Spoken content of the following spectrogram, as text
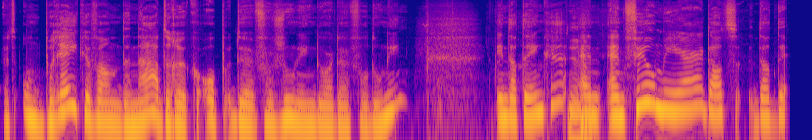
het ontbreken van de nadruk op de verzoening door de voldoening. In dat denken. Ja. En, en veel meer dat, dat de-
